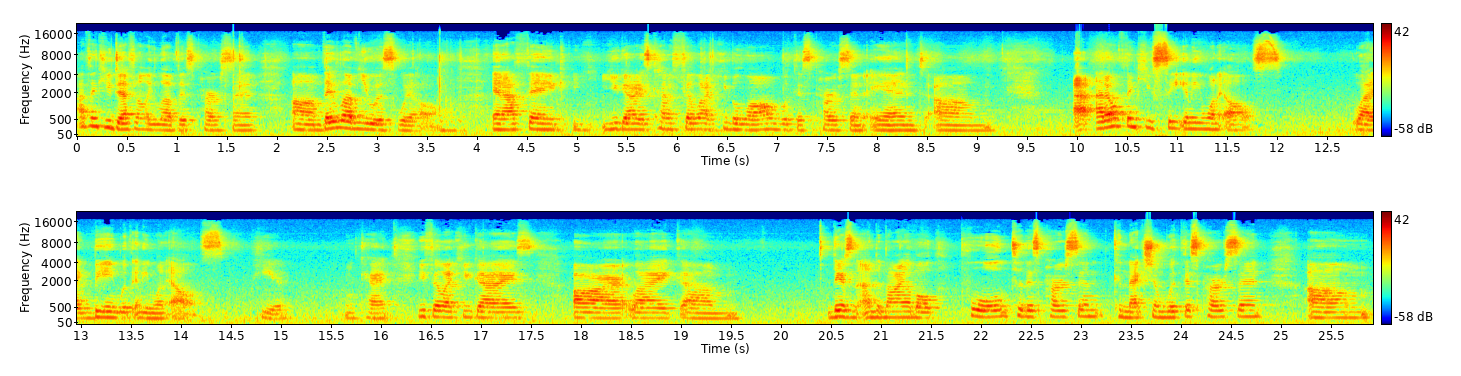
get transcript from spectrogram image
I think you definitely love this person. Um, they love you as well. And I think you guys kind of feel like you belong with this person. And um, I, I don't think you see anyone else like being with anyone else here. Okay? You feel like you guys are like, um, there's an undeniable pull to this person, connection with this person. Um,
